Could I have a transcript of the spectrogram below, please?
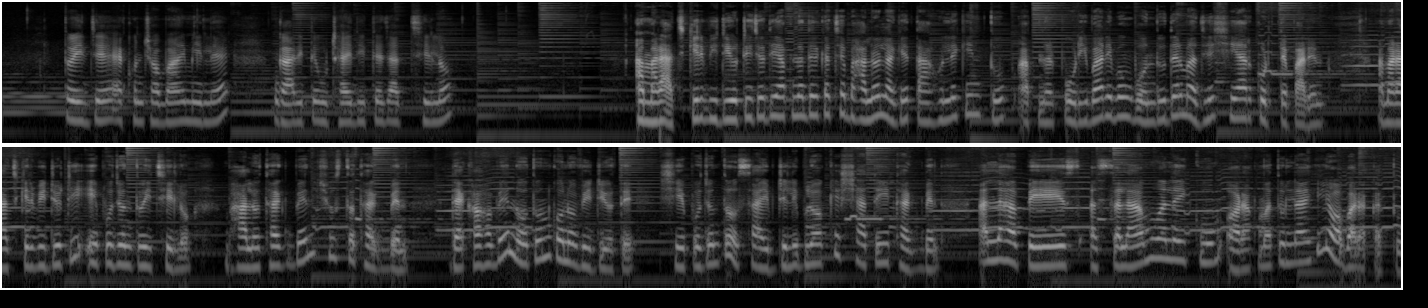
তো এই যে এখন সবাই মিলে গাড়িতে উঠাই দিতে যাচ্ছিল। আমার আজকের ভিডিওটি যদি আপনাদের কাছে ভালো লাগে, তাহলে কিন্তু আপনার পরিবার এবং বন্ধুদের মাঝে শেয়ার করতে পারেন। আমার আজকের ভিডিওটি এ পর্যন্তই ছিল। ভালো থাকবেন, সুস্থ থাকবেন। দেখা হবে নতুন কোনো ভিডিওতে। সে পর্যন্ত সাইব ডেলি ব্লগের সাথেই থাকবেন। আল্লাহ হাফেজ। আসসালামু আলাইকুম আ রহমতুল্লাহি ওবরাকাতু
